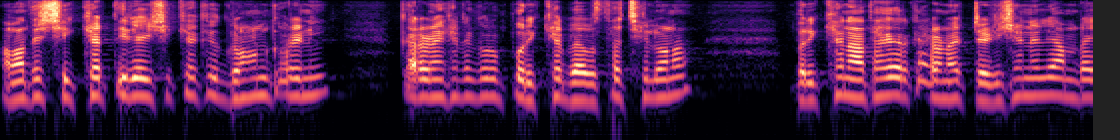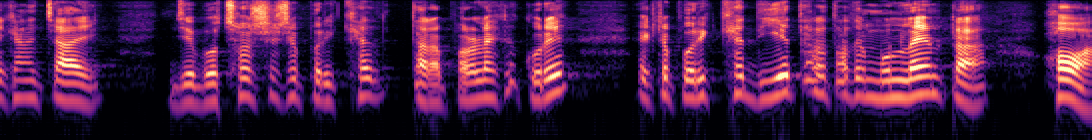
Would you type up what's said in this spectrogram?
আমাদের শিক্ষার্থীরা এই শিক্ষাকে গ্রহণ করেনি, কারণ এখানে কোনো পরীক্ষার ব্যবস্থা ছিল না। পরীক্ষা না থাকার কারণে ট্রেডিশনালি আমরা এখানে চাই যে বছর শেষে পরীক্ষা, তারা পড়ালেখা করে একটা পরীক্ষা দিয়ে তারা তাদের মূল্যায়নটা হওয়া।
